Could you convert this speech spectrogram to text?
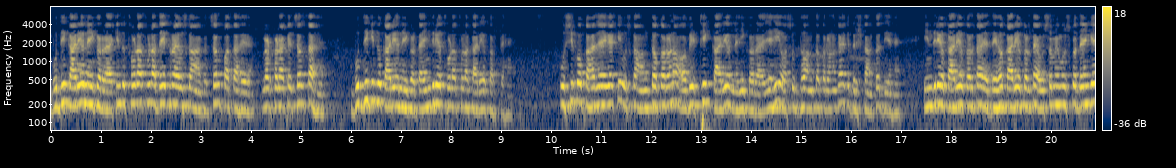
बुद्धि कार्य नहीं कर रहा है, किंतु थोड़ा थोड़ा देख रहा है उसका आँख, चल पाता है, लड़खड़ा के चलता है। बुद्धि किंतु कार्य नहीं करता है इंद्रिय थोड़ा थोड़ा कार्य करते हैं। उसी को कहा जाएगा कि उसका अंतकरण अभी ठीक कार्य नहीं कर रहा है। यही अशुद्ध अंतकरण का एक दृष्टांत दिए हैं। इंद्रिय कार्य करता है, देह कार्य करता है, उस समय में उसको देंगे,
